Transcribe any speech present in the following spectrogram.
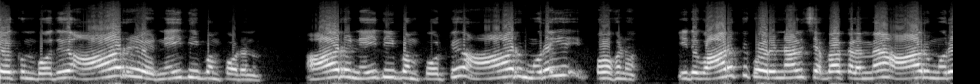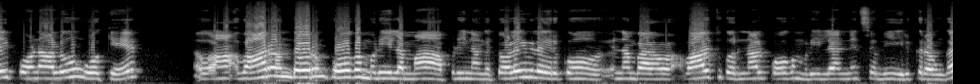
கேட்கும்போது ஆறு நெய் தீபம் போடணும். ஆறு நெய் தீபம் போட்டு ஆறு முறை போகணும். இது வாரத்துக்கு ஒரு நாள் செவ்வாய்க்கிழமை ஆறு முறை போனாலும் ஓகே. வாரந்தோறும் போக முடியலம்மா அப்படி நாங்கள் தொலைவில் இருக்கோம். நம்ம வாரத்துக்கு ஒரு நாள் போக முடியலன்னு சொல்லி இருக்கிறவங்க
